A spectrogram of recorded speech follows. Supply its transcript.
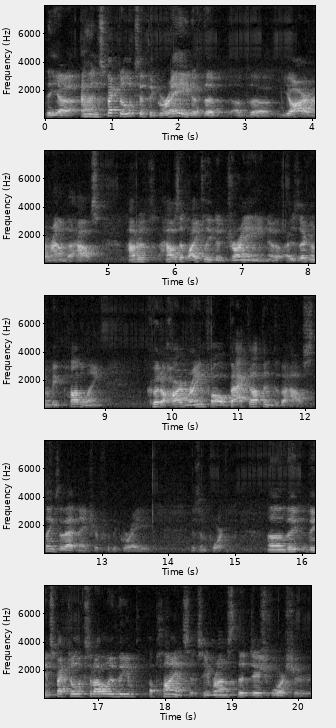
The uh, inspector looks at the grade of the, of the yard around the house. How, does, how is it likely to drain? Uh, is there going to be puddling? Could a hard rainfall back up into the house? Things of that nature for the grade is important. Uh, the, the inspector looks at all of the appliances. He runs the dishwasher,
